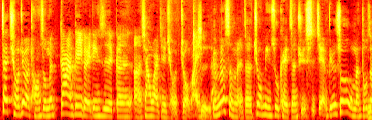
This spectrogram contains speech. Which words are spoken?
在求救的同时，我们当然第一个一定是跟呃向外界求救嘛。是。有没有什么的救命术可以争取时间？比如说，我们读者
